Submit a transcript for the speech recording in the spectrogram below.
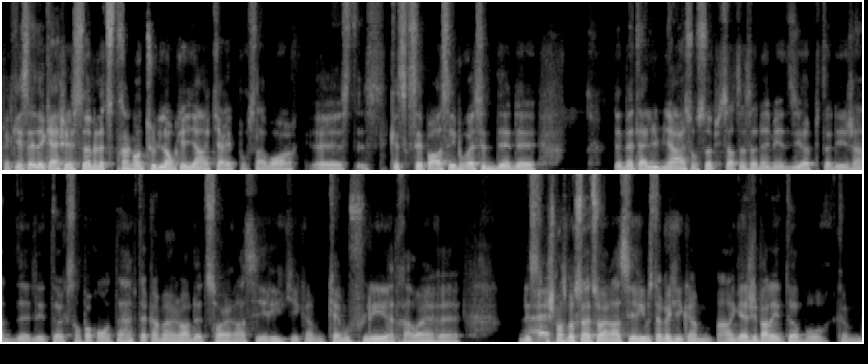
Fait qu'il essaie de cacher ça, mais là, tu te rends compte tout le long qu'il y a enquête pour savoir euh, qu'est-ce qui s'est passé, pour essayer de, de, de, mettre la lumière sur ça, puis sortir ça dans les médias, puis t'as des gens de l'État qui sont pas contents, puis t'as comme un genre de tueur en série qui est comme camouflé à travers. Euh, je pense pas que c'est un tueur en série, mais c'est un gars qui est comme engagé par l'État pour comme,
